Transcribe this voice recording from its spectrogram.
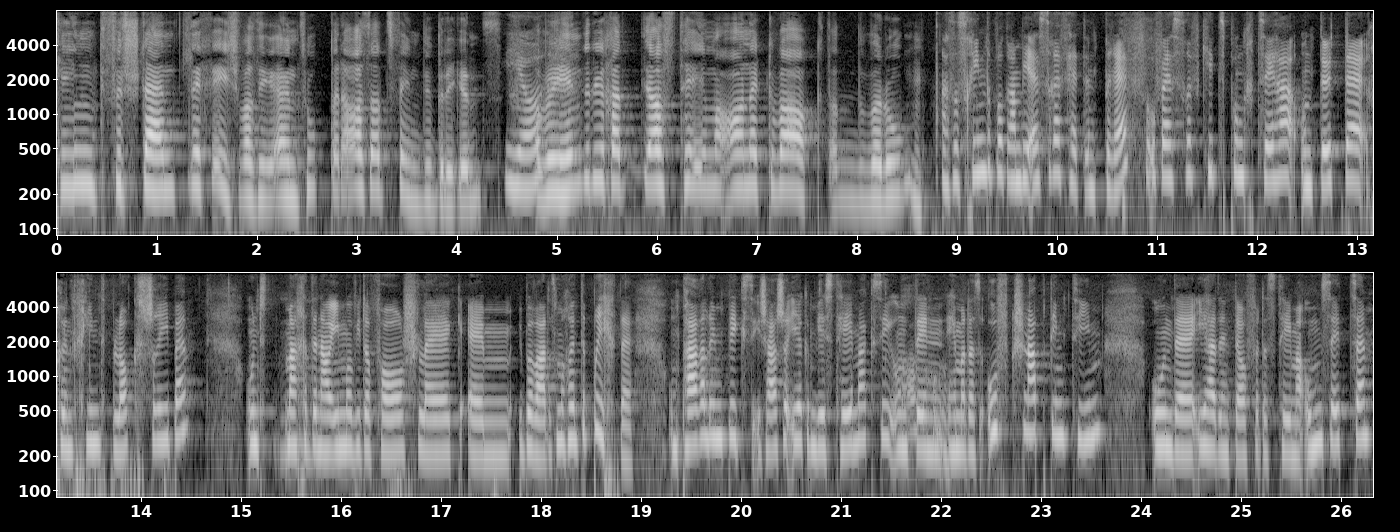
Kind verständlich ist, was ich einen super Ansatz finde übrigens. Ja. Aber wie habt ihr euch an das Thema angewagt und warum? Also das Kinderprogramm bei SRF hat einen Treff auf srfkids.ch und dort äh, können Kinder Blogs schreiben und machen dann auch immer wieder Vorschläge, ähm, über was wir könnten berichten Und Paralympics ist auch schon irgendwie ein Thema gewesen, und dann haben wir das aufgeschnappt im Team und äh, ich durfte dann das Thema umsetzen.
